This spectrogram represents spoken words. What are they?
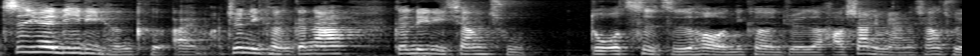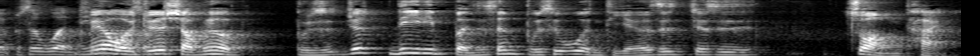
是因为 Lily 很可爱嘛？就你可能跟他跟 Lily 相处多次之后，你可能觉得好像你们两个相处也不是问题。没有，我觉得小朋友不是，就 Lily 本身不是问题，而是就是状态。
